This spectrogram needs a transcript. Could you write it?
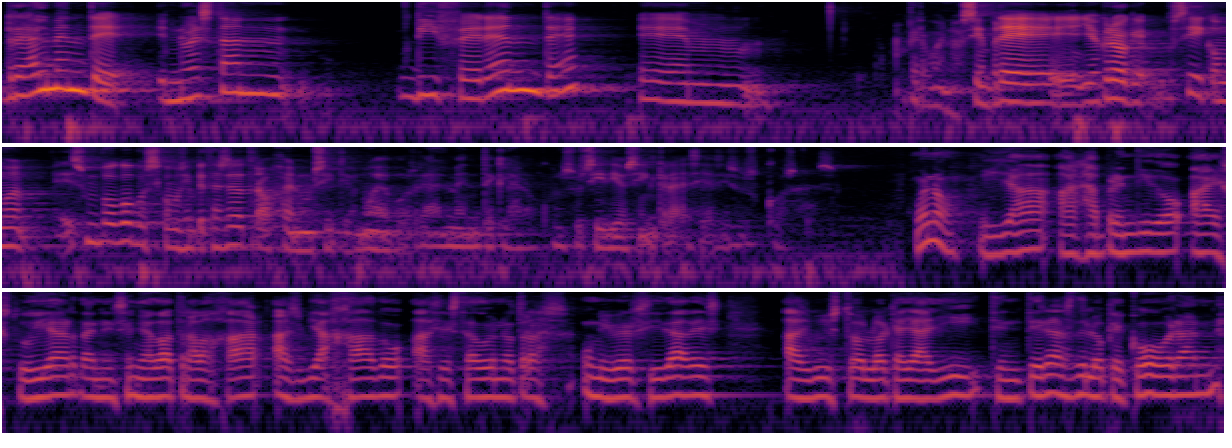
realmente no es tan diferente. Eh, pero bueno, siempre yo creo que sí, como es un poco pues como si empezases a trabajar en un sitio nuevo, realmente, claro, con sus idiosincrasias y sus cosas. Bueno, y ya has aprendido a estudiar, te han enseñado a trabajar, has viajado, has estado en otras universidades, has visto lo que hay allí, te enteras de lo que cobran.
